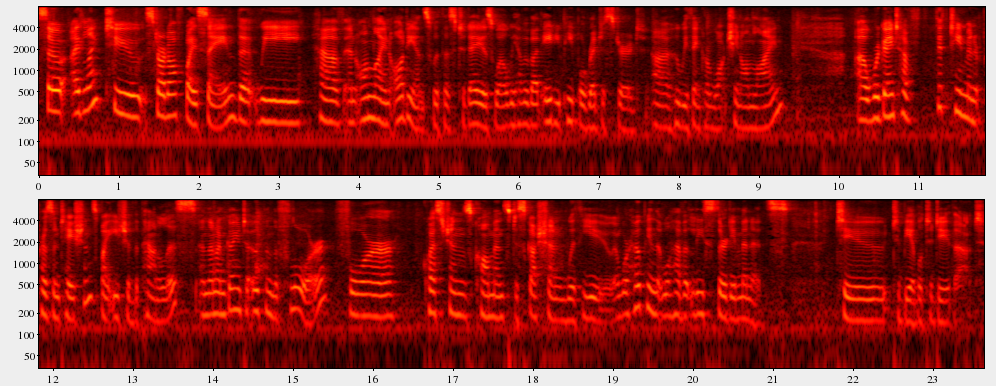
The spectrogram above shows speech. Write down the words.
So I'd like to start off by saying that we have an online audience with us today as well. We have about 80 people registered uh, who we think are watching online. Uh, we're going to have 15 minute presentations by each of the panelists, and then I'm going to open the floor for questions, comments, discussion with you. And we're hoping that we'll have at least 30 minutes to, to be able to do that.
